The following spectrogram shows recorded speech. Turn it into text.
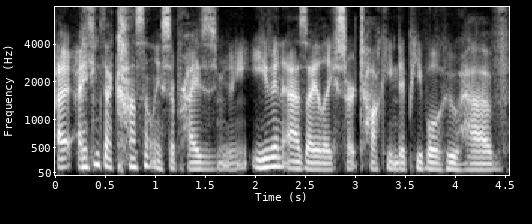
I, I think that constantly surprises me, even as I like start talking to people who have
